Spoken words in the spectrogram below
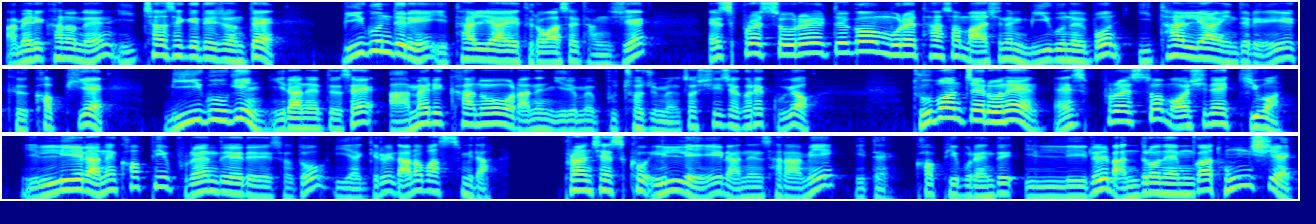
아메리카노는 2차 세계대전 때 미군들이 이탈리아에 들어왔을 당시에 에스프레소를 뜨거운 물에 타서 마시는 미군을 본 이탈리아인들이 그 커피에 미국인이라는 뜻의 아메리카노라는 이름을 붙여주면서 시작을 했고요. 두 번째로는 에스프레소 머신의 기원, 일리라는 커피 브랜드에 대해서도 이야기를 나눠봤습니다. 프란체스코 일리라는 사람이 이때 커피 브랜드 일리를 만들어냄과 동시에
